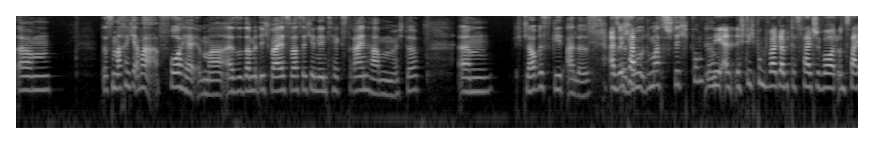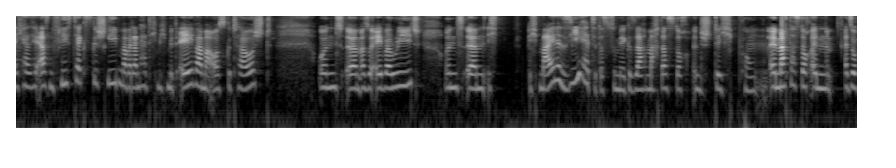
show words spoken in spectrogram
Ähm, das mache ich aber vorher immer, also damit ich weiß, was ich in den Text reinhaben möchte. Ähm, ich glaube, es geht alles. Also ich äh, habe. Du, du, machst Stichpunkte? Nee, ein Stichpunkt war, glaube ich, das falsche Wort. Und zwar, ich hatte erst einen Fließtext geschrieben, aber dann hatte ich mich mit Ava mal ausgetauscht. Und, ähm, also Ava Reed. Und ähm, ich ich meine, sie hätte das zu mir gesagt, mach das doch in Stichpunkten. Äh, mach das doch in, also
